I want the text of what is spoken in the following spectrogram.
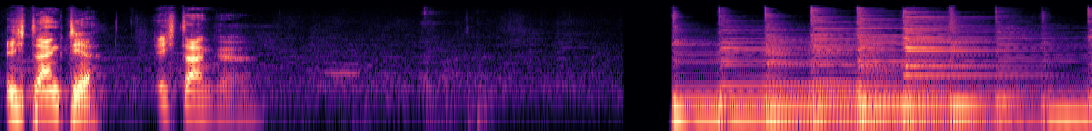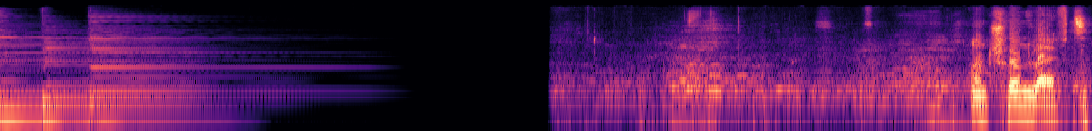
Ich danke dir. Ich danke. Und schon läuft's.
